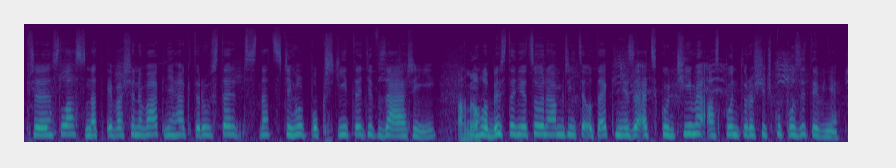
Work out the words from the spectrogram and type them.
přinesla snad i vaše nová kniha, kterou jste snad stihl pokřtít teď v září. Ano. Mohl byste něco nám říct o té knize, ať skončíme aspoň trošičku pozitivně.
